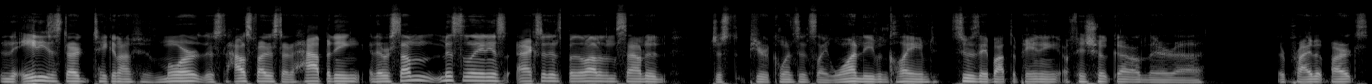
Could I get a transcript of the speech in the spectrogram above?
in the 80s, it started taking off even more. There's house fires started happening, and there were some miscellaneous accidents, but a lot of them sounded just pure coincidence. Like one even claimed, as soon as they bought the painting, a fish hook got on their uh, their private parts.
